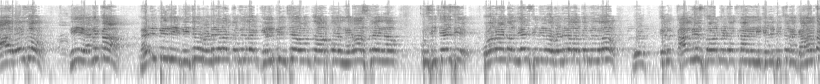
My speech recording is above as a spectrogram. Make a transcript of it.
ఆ రోజు నీ వెనక నడిపి నీ నిజం రెండు వేల తొమ్మిదిలో గెలిపించేంత వరకు నిరాశ్రయంగా కృషి చేసి పోరాటం చేసి నేను రెండు వేల తొమ్మిదిలో కాంగ్రెస్ గవర్నమెంట్ వచ్చిన నేను గెలిపించిన ఘనత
